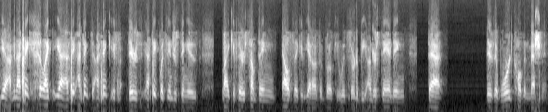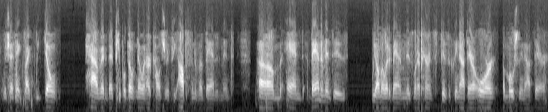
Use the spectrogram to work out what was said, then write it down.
Yeah, I mean, I think like yeah, I think I think I think if there's I think what's interesting is like if there's something else they could get out of the book, it would sort of be understanding that there's a word called enmeshment, which I think like we don't have and that people don't know in our culture. It's the opposite of abandonment. Um, and abandonment is we all know what abandonment is when a parent's physically not there or emotionally not there.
